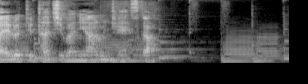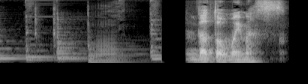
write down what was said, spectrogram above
えるっていう立場にあるんじゃないですか。だと思います。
